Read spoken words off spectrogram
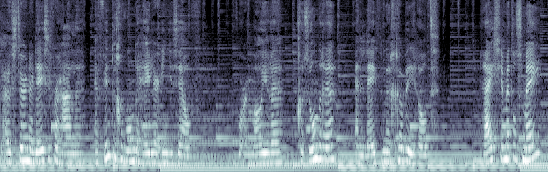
Luister naar deze verhalen en vind de gewonde heler in jezelf. Voor een mooiere, gezondere en levendige wereld. Reis je met ons mee?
